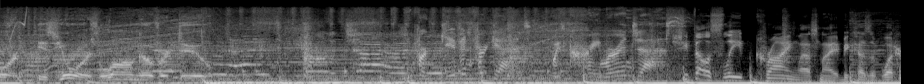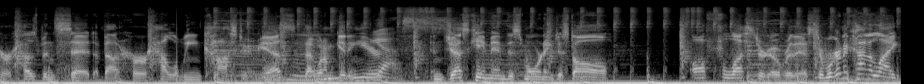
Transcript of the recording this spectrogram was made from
Or is yours long overdue? Forgive and forget with Kramer and Jess. She fell asleep crying last night because of what her husband said about her Halloween costume. Yes? Is that what I'm getting here? Yes. And Jess came in this morning just all all flustered over this. So we're going to kind of like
